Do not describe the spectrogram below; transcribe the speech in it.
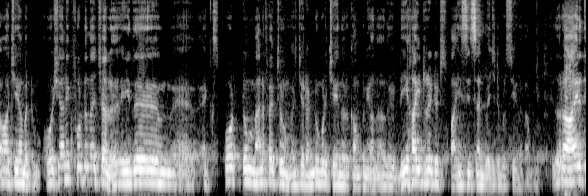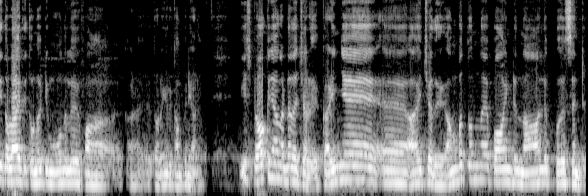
വാച്ച് ചെയ്യാൻ പറ്റും. ഓഷ്യാനിക് ഫുഡ് എന്ന് വെച്ചാൽ ഇത് എക്സ്പോർട്ടും മാനുഫാക്ചറും രണ്ടും കൂടി ചെയ്യുന്ന ഒരു കമ്പനിയാണ് അത് ഡീഹൈഡ്രേറ്റഡ് സ്പൈസസ് ആൻഡ് വെജിറ്റബിൾസ് ചെയ്യുന്ന കമ്പനി ഇതൊരു ആയിരത്തി തൊള്ളായിരത്തി തൊണ്ണൂറ്റി മൂന്നിൽ തുടങ്ങിയൊരു കമ്പനിയാണ് ഈ സ്റ്റോക്ക് ഞാൻ കണ്ടതെന്ന് വെച്ചാൽ കഴിഞ്ഞ ആഴ്ചത് അമ്പത്തൊന്ന് പോയിന്റ് നാല് പെർസെന്റ്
